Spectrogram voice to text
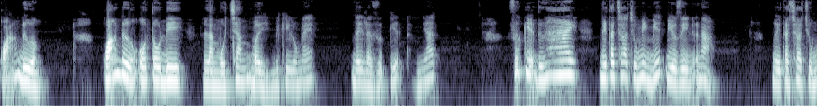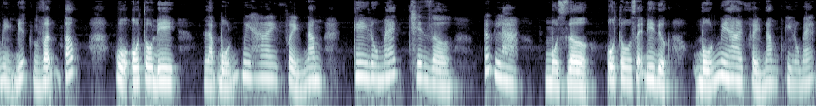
quãng đường. Quãng đường ô tô đi là 170 km. Đây là dữ kiện thứ nhất. Dữ kiện thứ hai, người ta cho chúng mình biết điều gì nữa nào? Người ta cho chúng mình biết vận tốc của ô tô đi là 42,5 km trên giờ, tức là một giờ ô tô sẽ đi được 42,5 km.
